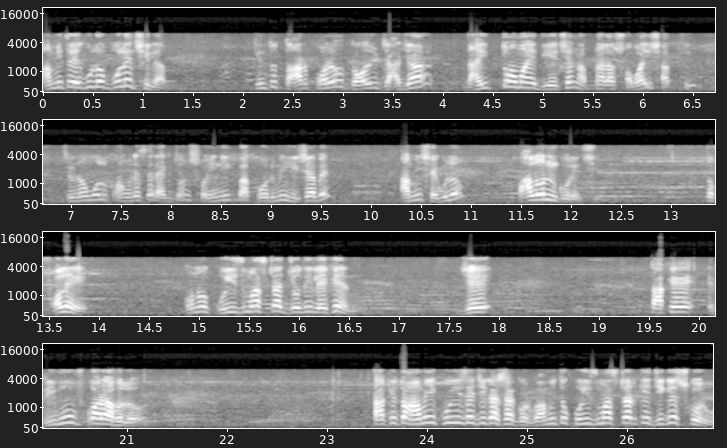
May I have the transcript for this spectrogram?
আমি তো এগুলো বলেছিলাম, কিন্তু তারপরেও দল যা যা দায়িত্ব আমায় দিয়েছেন, আপনারা সবাই সাক্ষী, তৃণমূল কংগ্রেসের একজন সৈনিক বা কর্মী হিসাবে আমি সেগুলো পালন করেছি। তো ফলে কোনো কুইজ মাস্টার যদি লেখেন যে তাকে রিমুভ করা হলো, তাকে তো আমি কুইজে জিজ্ঞাসা করব, আমি তো কুইজ মাস্টারকে জিজ্ঞেস করব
